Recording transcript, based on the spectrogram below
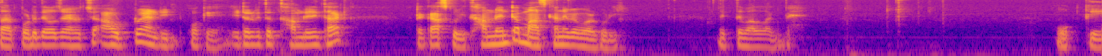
তারপরে দেওয়া যায় হচ্ছে আউটটো অ্যান্ড ইন ওকে এটার ভিতর থামলেনই থাক, একটা কাজ করি, থামলেনটা মাঝখানে ব্যবহার করি, দেখতে ভালো লাগবে ওকে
